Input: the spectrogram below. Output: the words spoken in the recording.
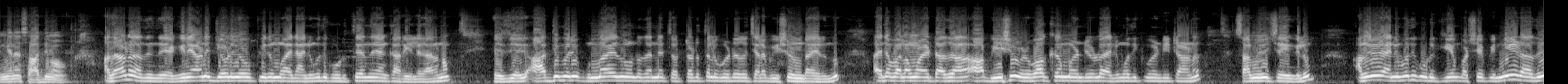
എങ്ങനെ സാധ്യമാവും? അതാണ് അത് എങ്ങനെയാണ് ജോളി വകുപ്പിനും അതിന് അനുമതി കൊടുത്തതെന്ന് ഞങ്ങൾക്ക് അറിയില്ല. കാരണം ആദ്യം ഒരു കുന്നായതുകൊണ്ട് തന്നെ തൊട്ടടുത്തുള്ള വീടുകൾ ചില ഭീഷണി ഉണ്ടായിരുന്നു. അതിന്റെ ഫലമായിട്ട് അത് ആ ഭീഷണി ഒഴിവാക്കാൻ വേണ്ടിയുള്ള അനുമതിക്ക് വേണ്ടിയിട്ടാണ് സമീപിച്ചതെങ്കിലും അങ്ങനെ ഒരു അനുമതി കൊടുക്കുകയും പക്ഷേ പിന്നീട് അത്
